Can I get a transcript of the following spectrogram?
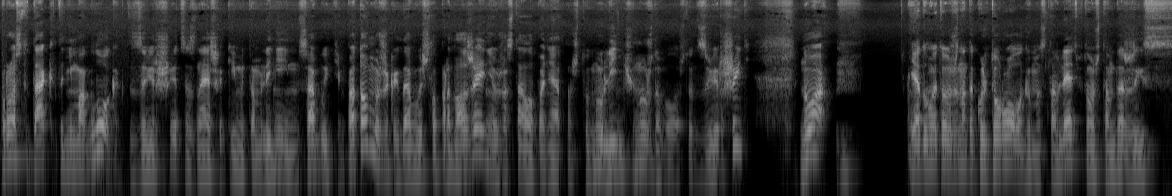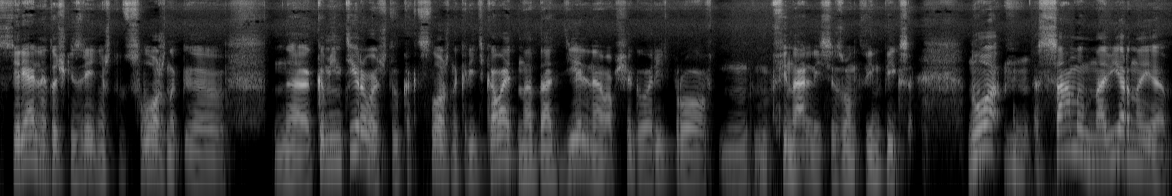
Просто так это не могло как-то завершиться, знаешь, какими-то там линейными событиями. Потом уже, когда вышло продолжение, уже стало понятно, что, ну, Линчу нужно было что-то завершить. Но я думаю, это уже надо культурологам оставлять, потому что там даже из сериальной точки зрения что-то сложно э, э, комментировать, что как-то сложно критиковать, надо отдельно вообще говорить про финальный сезон Твин Пикса. Но самым, наверное,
